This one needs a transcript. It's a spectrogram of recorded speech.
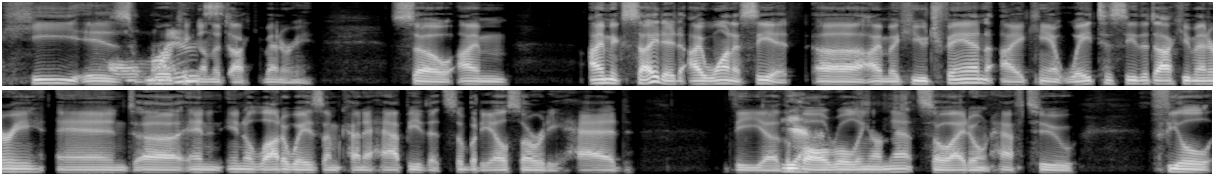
he is working on the documentary. So I'm I'm excited. I want to see it. Uh, I'm a huge fan. I can't wait to see the documentary, and uh, and in a lot of ways, I'm kind of happy that somebody else already had the uh, the Yeah. ball rolling on that, so I don't have to feel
